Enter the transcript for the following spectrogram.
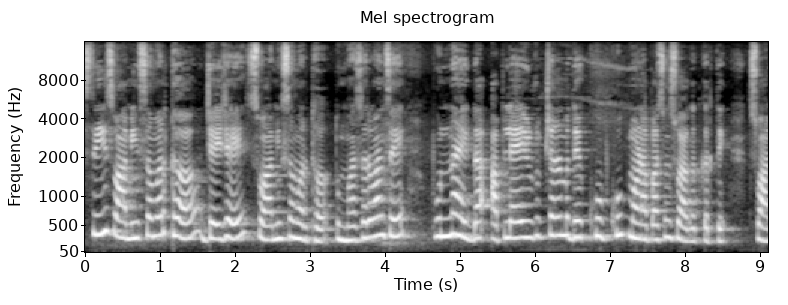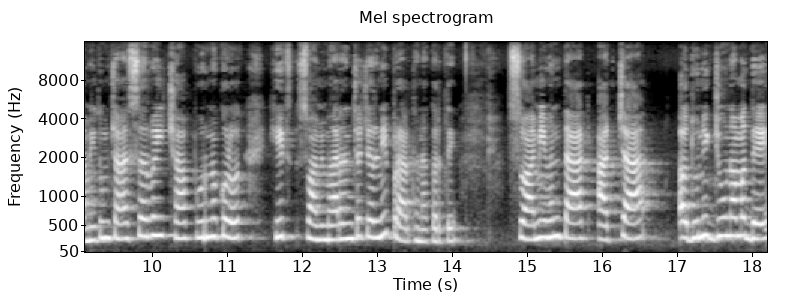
श्री स्वामी समर्थ जय जय स्वामी समर्थ. तुम्हा सर्वांचे पुन्हा एकदा आपल्या यूट्यूब चॅनलमध्ये खूप खूप मनापासून स्वागत करते. स्वामी तुमच्या सर्व इच्छा पूर्ण करोत हीच स्वामी महाराजांच्या चरणी प्रार्थना करते. स्वामी म्हणतात आजच्या आधुनिक जीवनामध्ये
